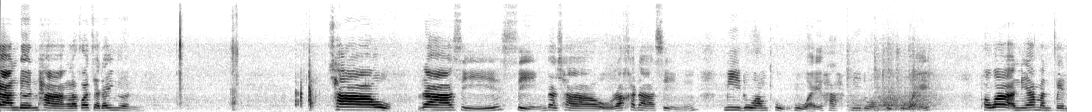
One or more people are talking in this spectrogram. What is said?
การเดินทางแล้วก็จะได้เงิน ชาวราศีสิงห์กับชาวลัคนาสิงห์มีดวงถูกหวยค่ะ มีดวงถูกหวย เพราะว่าอันเนี้ยมันเป็น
